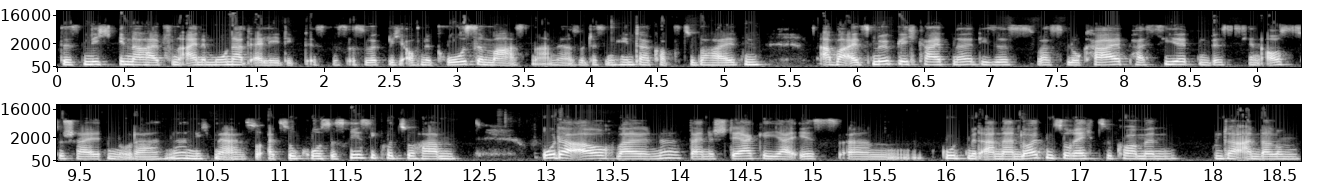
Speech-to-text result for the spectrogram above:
das nicht innerhalb von einem Monat erledigt ist. Das ist wirklich auch eine große Maßnahme, also das im Hinterkopf zu behalten. Aber als Möglichkeit, ne, dieses, was lokal passiert, ein bisschen auszuschalten oder ne, nicht mehr so, als so großes Risiko zu haben. Oder auch, weil ne, deine Stärke ja ist, ähm, gut mit anderen Leuten zurechtzukommen, unter anderem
